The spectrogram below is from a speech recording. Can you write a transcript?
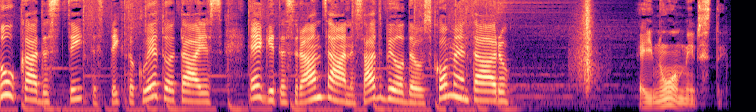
Lūk, kādas citas TikTok lietotājas Egitas Rancānes atbilde uz komentāru: Ej, nomirsti!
